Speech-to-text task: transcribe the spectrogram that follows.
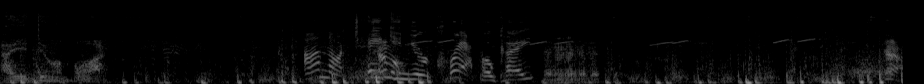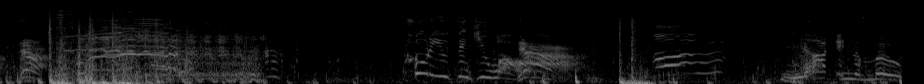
How you doing, boy? I'm not taking your crap, okay? Yeah, yeah, Who do you think you are? yeah! In the mood.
